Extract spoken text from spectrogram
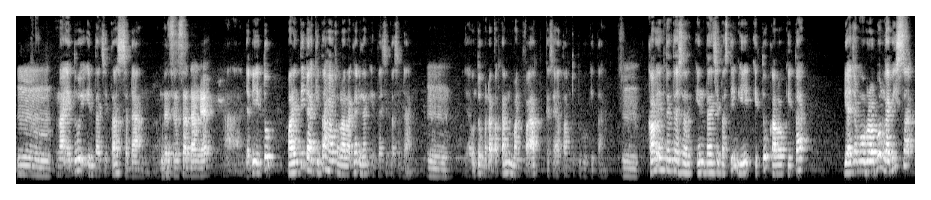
Hmm. Nah itu intensitas sedang. Intensitas sedang ya. Nah, jadi itu paling tidak kita harus olahraga dengan intensitas sedang. Hmm. ya untuk mendapatkan manfaat kesehatan untuk tubuh kita. Hmm. Kalau intensitas intensitas tinggi itu kalau kita diajak ngobrol pun nggak bisa,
